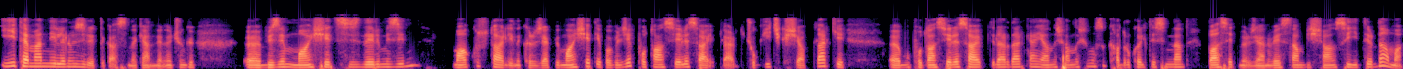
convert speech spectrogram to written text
iyi temennilerimizi ilettik aslında kendilerine. Çünkü e, bizim manşetsizlerimizin makus talihini kıracak bir manşet yapabilecek potansiyele sahiplerdi. Çok iyi çıkış yaptılar ki e, bu potansiyele sahiptiler derken yanlış anlaşılmasın kadro kalitesinden bahsetmiyoruz. Yani West Ham bir şansı yitirdi ama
